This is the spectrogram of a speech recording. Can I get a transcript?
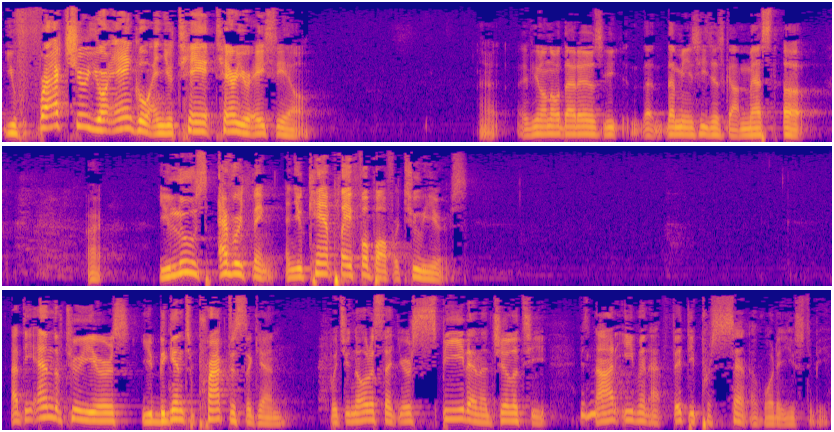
you fracture your ankle and you tear your ACL. Uh, if you don't know what that is, you, that, that means he just got messed up. All right. You lose everything and you can't play football for two years. At the end of two years, you begin to practice again, but you notice that your speed and agility is not even at 50% of what it used to be.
